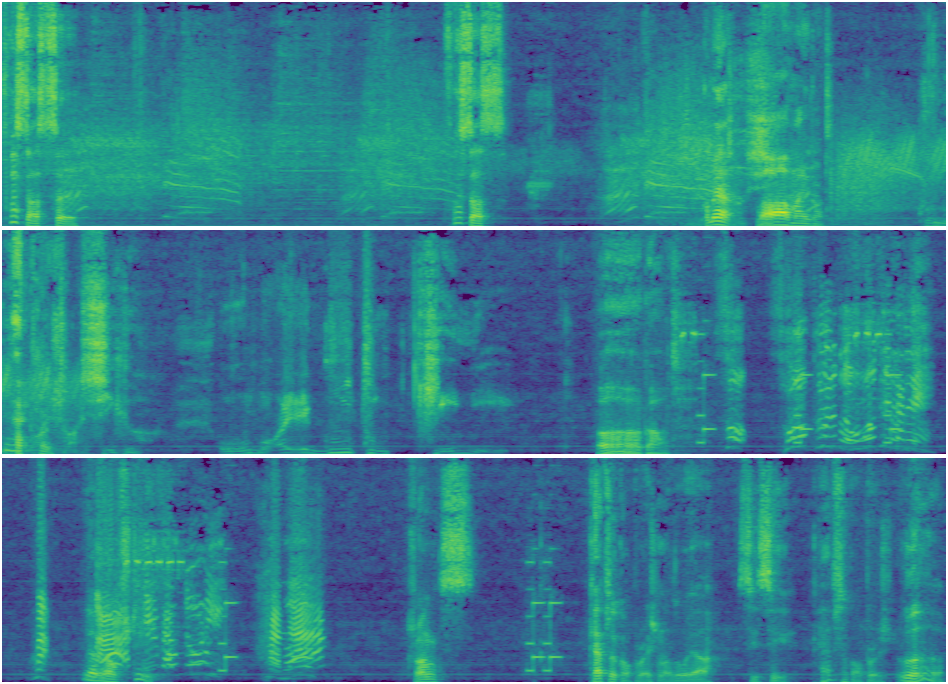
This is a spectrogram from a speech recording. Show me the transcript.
Friss das Zell. Was ist das? Komm her. Oh mein Gott. Leck. Oh Gott. Level aufstehen. Trunks Capsule Corporation, also ja. CC. Capsule Corporation. Ugh.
